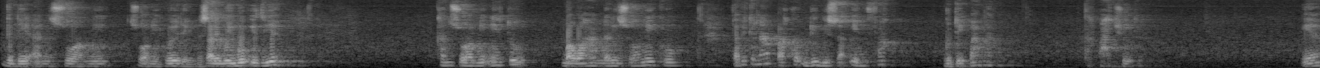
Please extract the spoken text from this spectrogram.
gedean suami suami gue deh. Misalnya ibu-ibu itu ya. Kan suaminya itu bawahan dari suamiku. Tapi kenapa kok dia bisa infak? Gede banget. Terpacu ya.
